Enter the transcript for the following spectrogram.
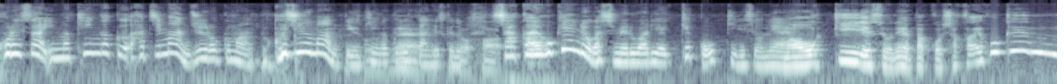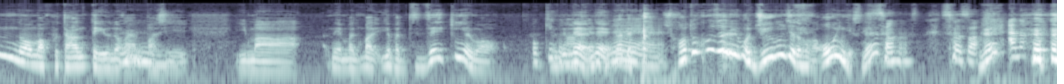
これさ今金額8万16万60万っていう金額言ったんですけど、ねはい社会保険料が占める割合結構大きいですよね。まあ、大きいですよね。やっぱこう、社会保険のまあ負担っていうのがやっぱし、今、ね、まあ、まあ、やっぱ税金よりも、大きくなってるね。だって、所得税よりも住民税の方が多いんですね。そうそうそう、ね。あの所得税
